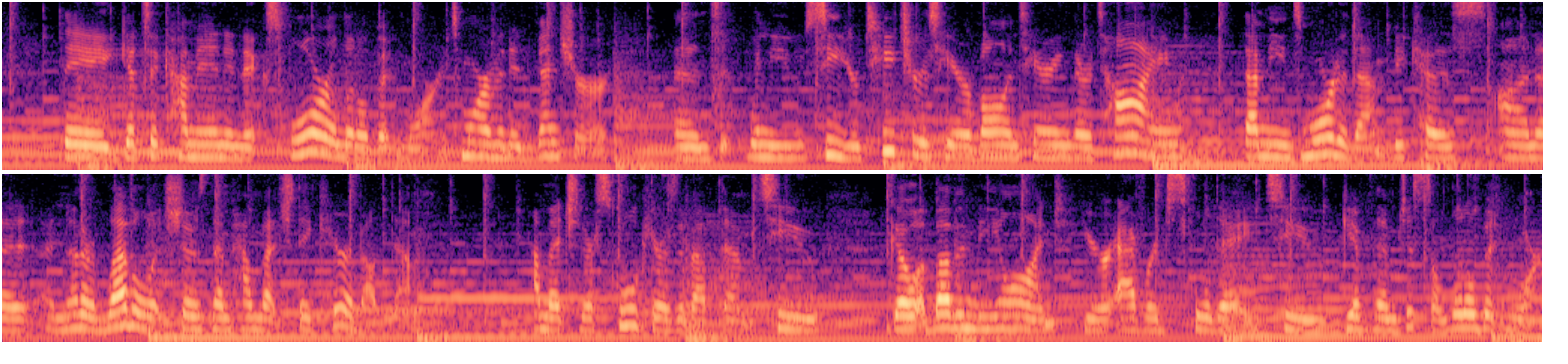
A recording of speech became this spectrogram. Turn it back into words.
they get to come in and explore a little bit more. It's more of an adventure. And when you see your teachers here volunteering their time, that means more to them because on a, another level, it shows them how much they care about them, how much their school cares about them to go above and beyond your average school day to give them just a little bit more.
